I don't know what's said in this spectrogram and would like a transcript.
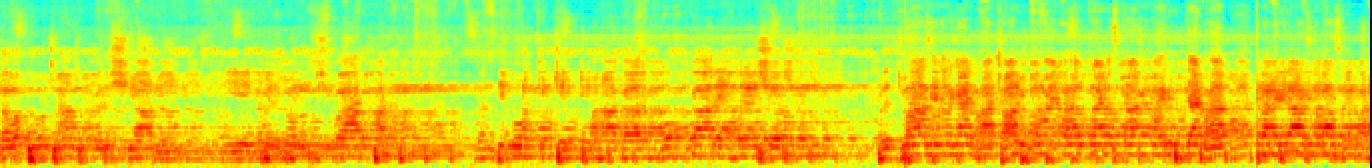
भवत्वं करिष्यामि। एकमेकं शिवार्थं सन्ति गोख्यं ऋज्वासीमनगाय नमः चारुविक्रमाय नमः रुद्राय नमस्कारामि महि पूज्याय नमः कैलास नमः नमः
